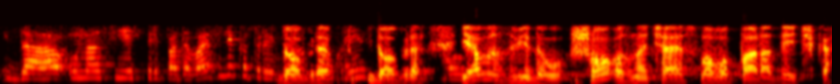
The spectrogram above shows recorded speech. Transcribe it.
Да, у нас есть преподаватели, которые... ведут Добре, на украинском добре. языке. Я вас звідав, що означає слово парадичка?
